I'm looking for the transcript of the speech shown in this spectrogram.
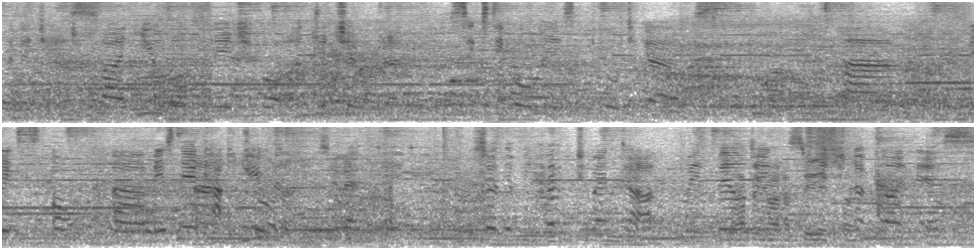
orphanage to provide new orphanage for 100 children, 60 boys and 40 girls. Um, it's off, um, it's near it's erected, so that we hope to end up with buildings which look like this.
